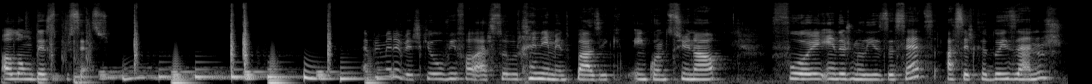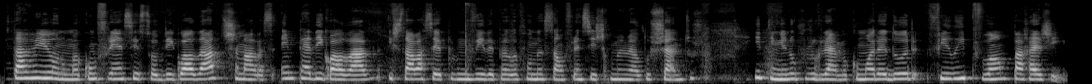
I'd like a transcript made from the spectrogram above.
ao longo desse processo. A primeira vez que eu ouvi falar sobre rendimento básico incondicional foi em 2017, há cerca de dois anos, Estava eu numa conferência sobre igualdade, chamava-se Em Pé de Igualdade e estava a ser promovida pela Fundação Francisco Manuel dos Santos e tinha no programa como orador Philippe Van Paragi.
